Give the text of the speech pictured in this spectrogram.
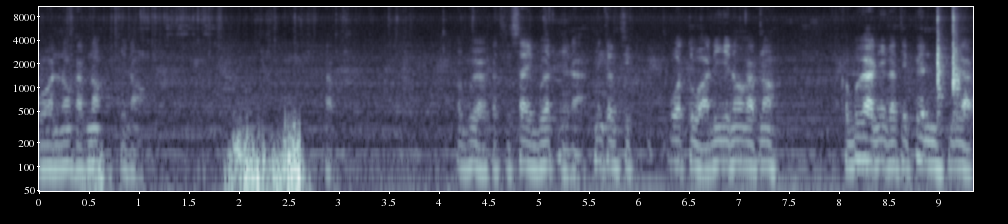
ก่อนเนาะครับเนาะพี่น้องครับข้าวเบือก็สิใส่เบิดนี่แหละมันจังสิอวดตัวดีเนาะครับเนาะข้าวเบือนี่ก็สิเป็นเบือก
